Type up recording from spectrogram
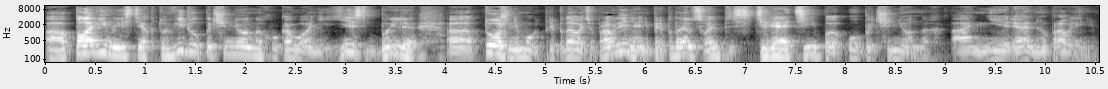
А, половина из тех, кто видел подчиненных, у кого они есть, были, а, тоже не могут преподавать управление. Они преподают свои стереотипы о подчиненных, а не реальное управление.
